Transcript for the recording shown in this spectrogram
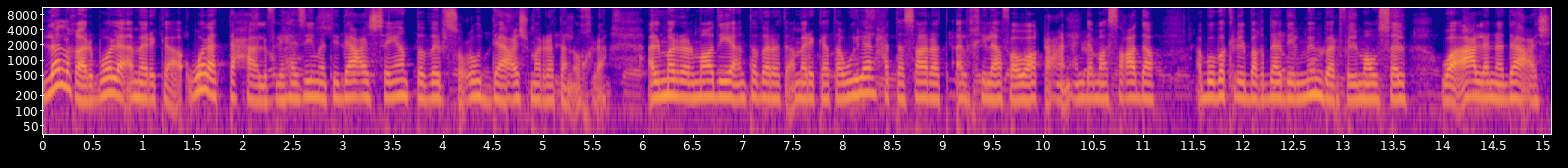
لا الغرب ولا أمريكا ولا التحالف لهزيمة داعش سينتظر صعود داعش مرة أخرى. المرة الماضية انتظرت أمريكا طويلا حتى صارت الخلافة واقعا عندما صعد أبو بكر البغدادي المنبر في الموصل وأعلن داعش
